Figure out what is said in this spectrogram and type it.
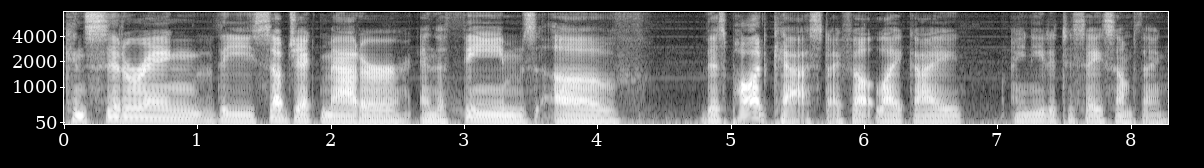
considering the subject matter and the themes of this podcast. I felt like I, I needed to say something.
